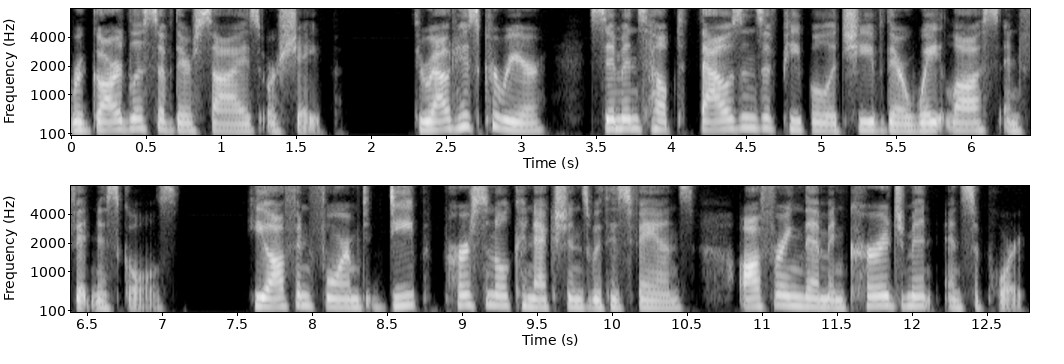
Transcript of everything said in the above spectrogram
regardless of their size or shape. Throughout his career, Simmons helped thousands of people achieve their weight loss and fitness goals. He often formed deep personal connections with his fans, offering them encouragement and support.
